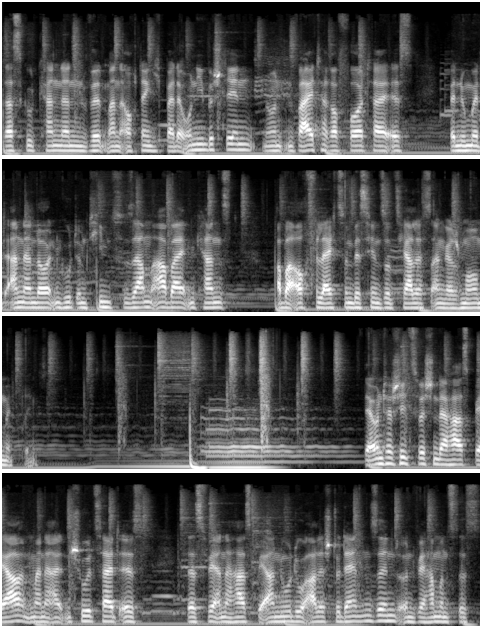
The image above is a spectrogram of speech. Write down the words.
das gut kann, dann wird man auch, denke ich, bei der Uni bestehen. Und ein weiterer Vorteil ist, wenn du mit anderen Leuten gut im Team zusammenarbeiten kannst, aber auch vielleicht so ein bisschen soziales Engagement mitbringst. Der Unterschied zwischen der HSBA und meiner alten Schulzeit ist, dass wir an der HSBA nur duale Studenten sind und wir haben uns das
